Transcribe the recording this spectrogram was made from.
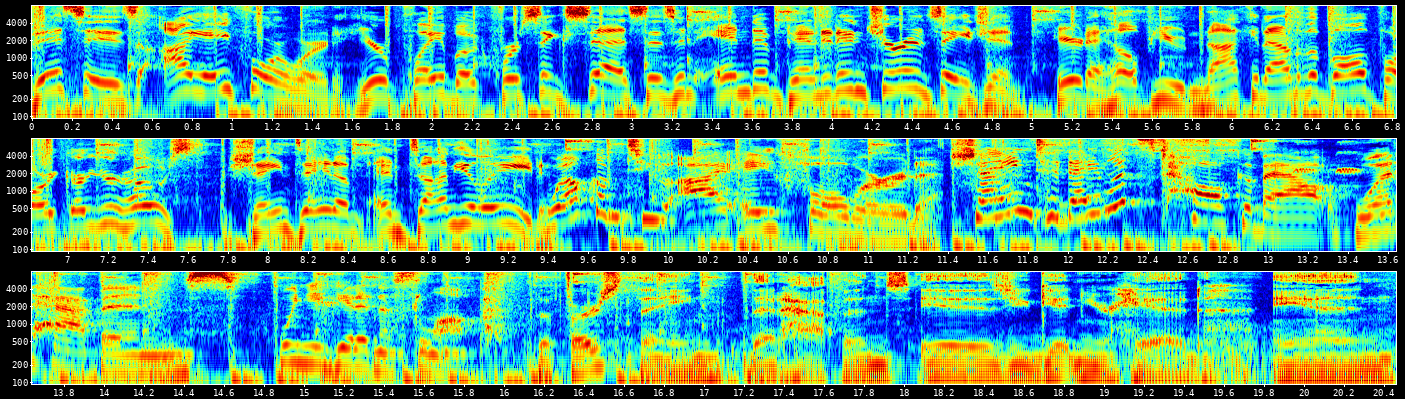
This is IA Forward, your playbook for success as an independent insurance agent. Here to help you knock it out of the ballpark are your hosts, Shane Tatum and Tonya Lead. Welcome to IA Forward. Shane, today let's talk about what happens when you get in a slump. The first thing that happens is you get in your head and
